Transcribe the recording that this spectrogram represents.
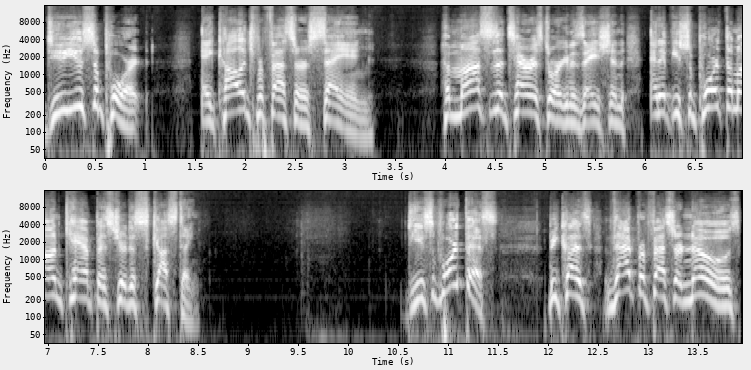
Do you support a college professor saying Hamas is a terrorist organization, and if you support them on campus, you're disgusting? Do you support this? Because that professor knows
